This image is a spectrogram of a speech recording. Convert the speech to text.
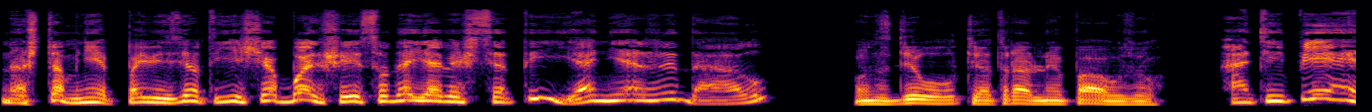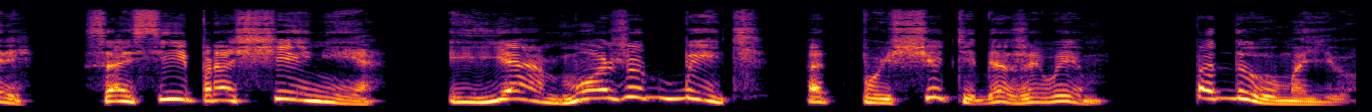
Но что мне повезет еще больше, и сюда явишься ты, я не ожидал. Он сделал театральную паузу. А теперь соси прощение, и я, может быть, отпущу тебя живым. Подумаю.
